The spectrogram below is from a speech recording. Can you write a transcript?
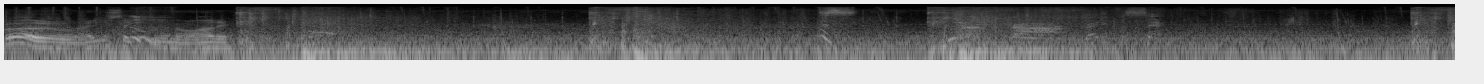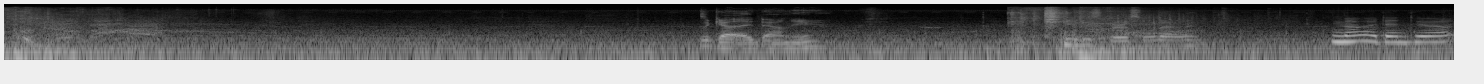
Whoa, I just like threw in the water. There's a guy down here. He just throw someone at me. No, I didn't do it.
